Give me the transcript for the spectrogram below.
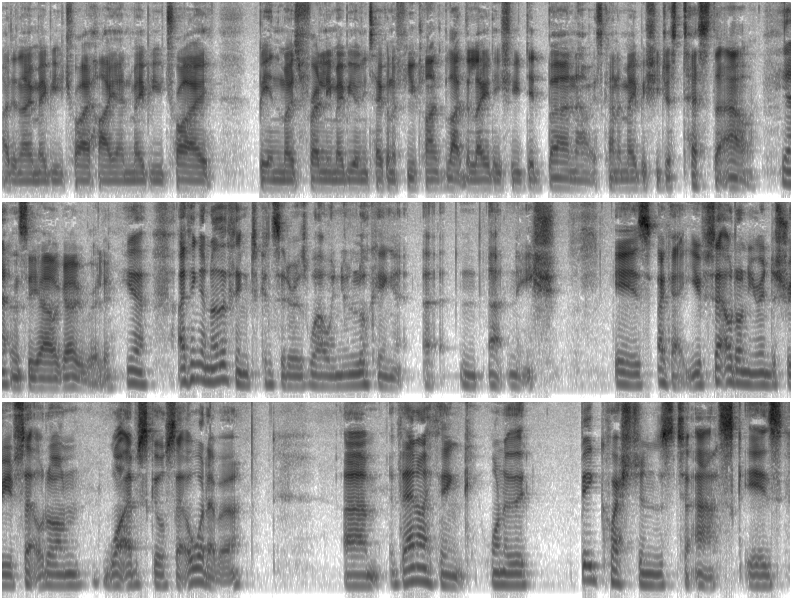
i don't know maybe you try high end maybe you try being the most friendly maybe you only take on a few clients like the lady she did burnout it's kind of maybe she just tests that out Yeah. and see how it go really Yeah, I think another thing to consider as well when you're looking at, at, at niche is okay, you've settled on your industry, you've settled on whatever skill set or whatever. Um, then I think one of the big questions to ask is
